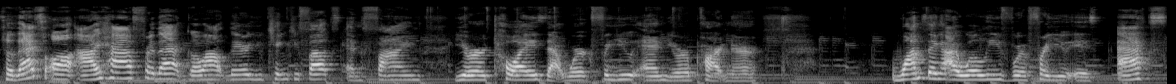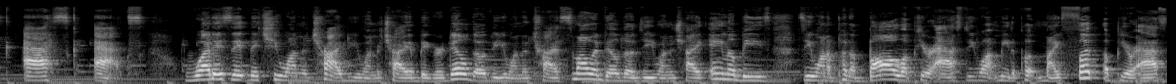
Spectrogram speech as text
So that's all I have for that. Go out there, you kinky fucks, and find your toys that work for you and your partner. One thing I will leave for you is ask, ask, ask. What is it that you want to try? Do you want to try a bigger dildo? Do you want to try a smaller dildo? Do you want to try anal beads? Do you want to put a ball up your ass? Do you want me to put my foot up your ass?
